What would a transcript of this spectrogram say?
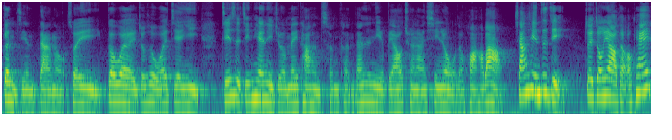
更简单哦，所以各位就是我会建议，即使今天你觉得 Meta 很诚恳，但是你也不要全然信任我的话，好不好？相信自己最重要的，OK。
